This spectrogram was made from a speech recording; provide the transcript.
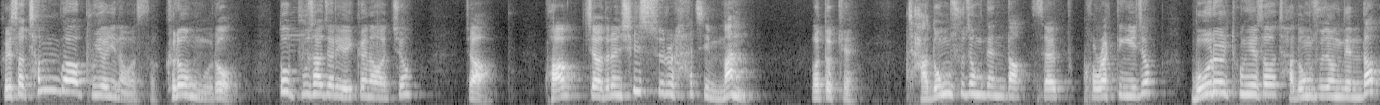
그래서 참과 부연이 나왔어. 그러므로 또 부사절이 여기까지 나왔죠? 자, 과학자들은 실수를 하지만 어떻게? 자동 수정된다. self correcting이죠? 뭐를 통해서 자동 수정된다?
